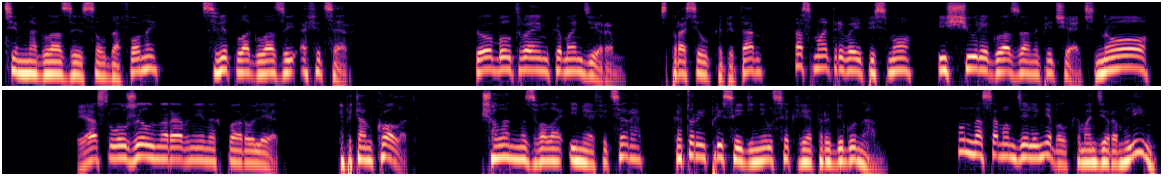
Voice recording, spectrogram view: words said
Темноглазые солдафоны, светлоглазый офицер. «Кто был твоим командиром?» — спросил капитан, осматривая письмо и щуря глаза на печать. «Но...» «Я служил на равнинах пару лет». «Капитан Колот». Шалан назвала имя офицера, который присоединился к ветробегунам. Он на самом деле не был командиром Лин,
